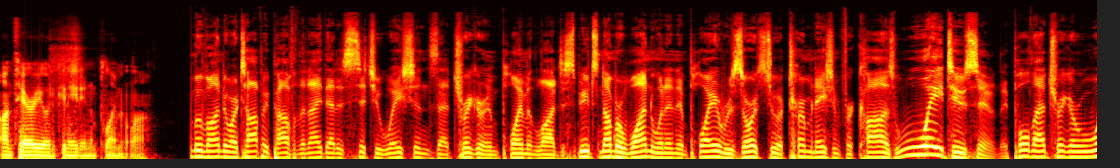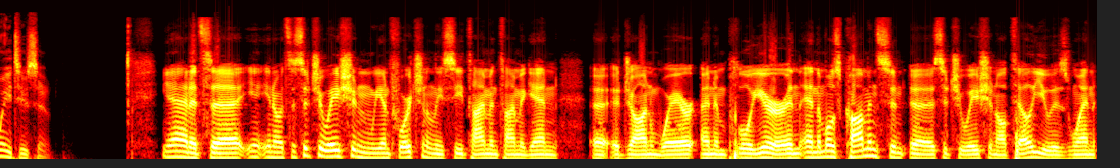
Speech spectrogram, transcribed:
Ontario and Canadian employment law. Move on to our topic, pal, for the night. That is situations that trigger employment law disputes. Number one, when an employer resorts to a termination for cause way too soon. They pull that trigger way too soon. Yeah, and it's a you know it's a situation we unfortunately see time and time again, uh, uh, John, where an employer and and the most common uh, situation I'll tell you is when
